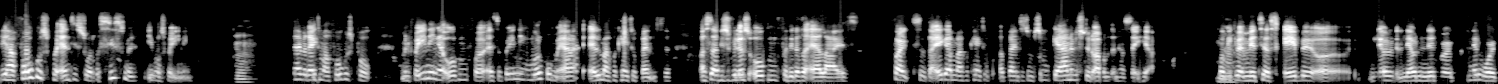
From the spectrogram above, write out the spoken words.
vi har fokus på antisort racisme i vores forening. Ja. Det har vi rigtig meget fokus på. Men foreningen er åben for, altså foreningen, målgruppen er alle med afrikansk oprindelse. Og så er vi selvfølgelig også åben for det, der hedder allies folk, der ikke er med afrikansk oprindelse, som, som gerne vil støtte op om den her sag her. Hvor ja. vi kan være med til at skabe og lave, lave den network, network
